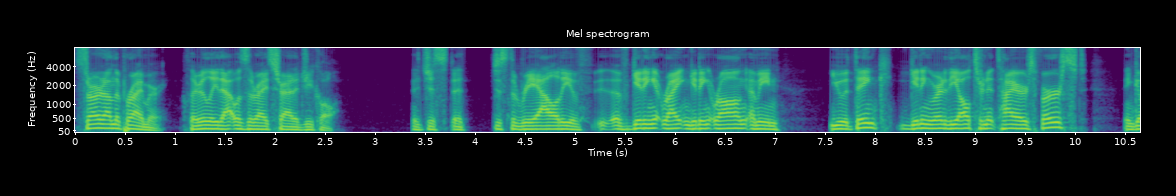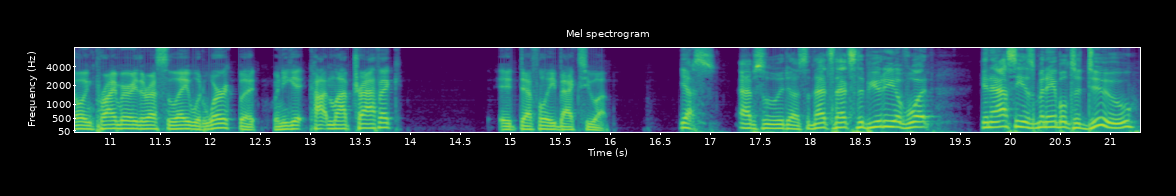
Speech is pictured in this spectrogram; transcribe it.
started on the primary. clearly that was the right strategy call. It's just just the reality of of getting it right and getting it wrong. I mean, you would think getting rid of the alternate tires first and going primary the rest of the way would work, but when you get cotton lap traffic, it definitely backs you up. Yes, absolutely does. And that's that's the beauty of what Ganassi has been able to do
